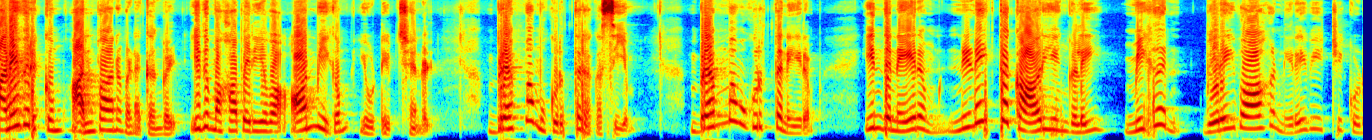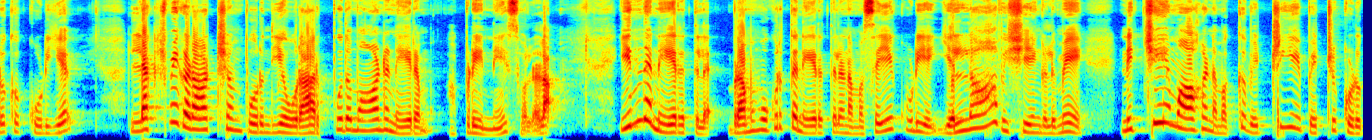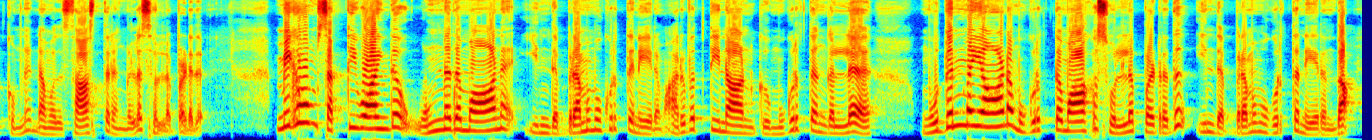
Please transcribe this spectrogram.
அனைவருக்கும் அன்பான வணக்கங்கள். இது மகாபெரியவா ஆன்மீகம் யூடியூப் சேனல். பிரம்ம முகூர்த்த ரகசியம். பிரம்ம முகூர்த்த நேரம். இந்த நேரம் நினைத்த காரியங்களை மிக விரைவாக நிறைவேற்றி கொடுக்கக்கூடிய லக்ஷ்மி கடாட்சம் பொருந்திய ஒரு அற்புதமான நேரம் அப்படின்னே சொல்லலாம். இந்த நேரத்தில் பிரம்ம முகூர்த்த நேரத்தில் நம்ம செய்யக்கூடிய எல்லா விஷயங்களுமே நிச்சயமாக நமக்கு வெற்றியை பெற்றுக் கொடுக்கும்னு நமது சாஸ்திரங்களில் சொல்லப்படுது. மிகவும் சக்தி வாய்ந்த உன்னதமான இந்த பிரம்ம முகூர்த்த நேரம். அறுபத்தி நான்கு முகூர்த்தங்களில் முதன்மையான முகூர்த்தமாக சொல்லப்படுறது இந்த பிரம்ம முகூர்த்த நேரம்தான்.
